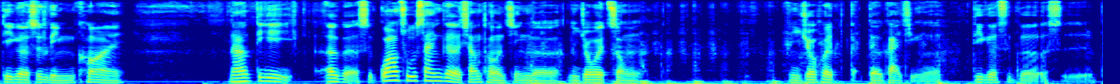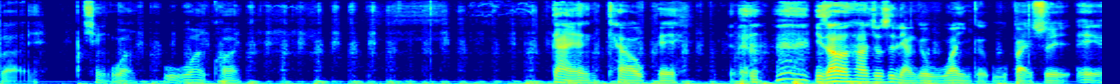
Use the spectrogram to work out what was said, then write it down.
第一个是零块，然后第二个是刮出三个相同的金额，你就会中，你就会得盖金额。第一个是个十百千万五万块，盖靠呗，你知道他就是两个五万一个五百，所以哎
